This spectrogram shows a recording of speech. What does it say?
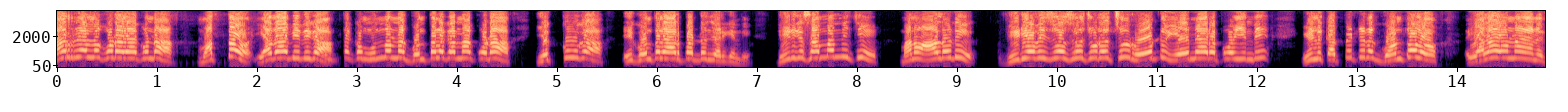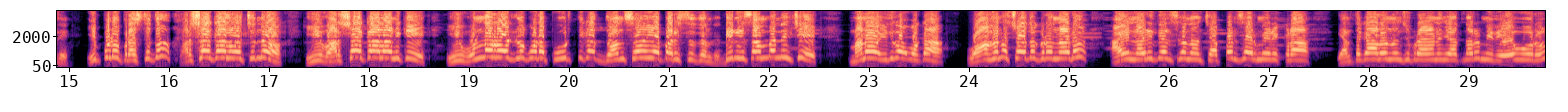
ఆరు నెలలు కూడా లేకుండా మొత్తం యథావిధిగా ఇంతకు ముందున్న గుంతల కన్నా కూడా ఎక్కువగా ఈ గుంతలు ఏర్పడడం జరిగింది. దీనికి సంబంధించి మనం ఆల్రెడీ వీడియో విజువల్స్లో చూడొచ్చు రోడ్డు ఏ మేర పోయింది వీళ్ళు కప్పెట్టిన గుంటలు ఎలా ఉన్నాయనేది. ఇప్పుడు ప్రస్తుతం వర్షాకాలం వచ్చిందో ఈ వర్షాకాలానికి ఈ ఉన్న రోడ్లు కూడా పూర్తిగా ధ్వంసం అయ్యే పరిస్థితి ఉంది. దీనికి సంబంధించి మనం ఇదిగో ఒక వాహన చోదకుడు ఉన్నాడు. ఆయన అడిగి తెలుసుకుందాం. చెప్పండి సార్ మీరు ఇక్కడ ఎంతకాలం నుంచి ప్రయాణం చేస్తున్నారు? మీది ఏ ఊరు?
